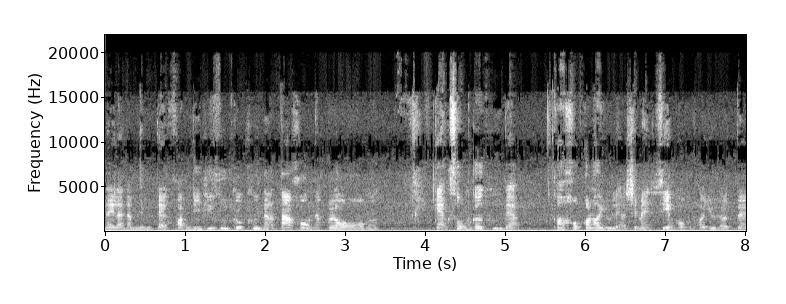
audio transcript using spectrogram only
ในระดับหนึ่งแต่ความดีที่สุดก็คือหน้าตาของนักร้อง แกงส้มก็คือแบบ ก็เขาก็หล่ออยู่แล้วใช่ไหมเสียงเขาก็พออยู่แล้วแต่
